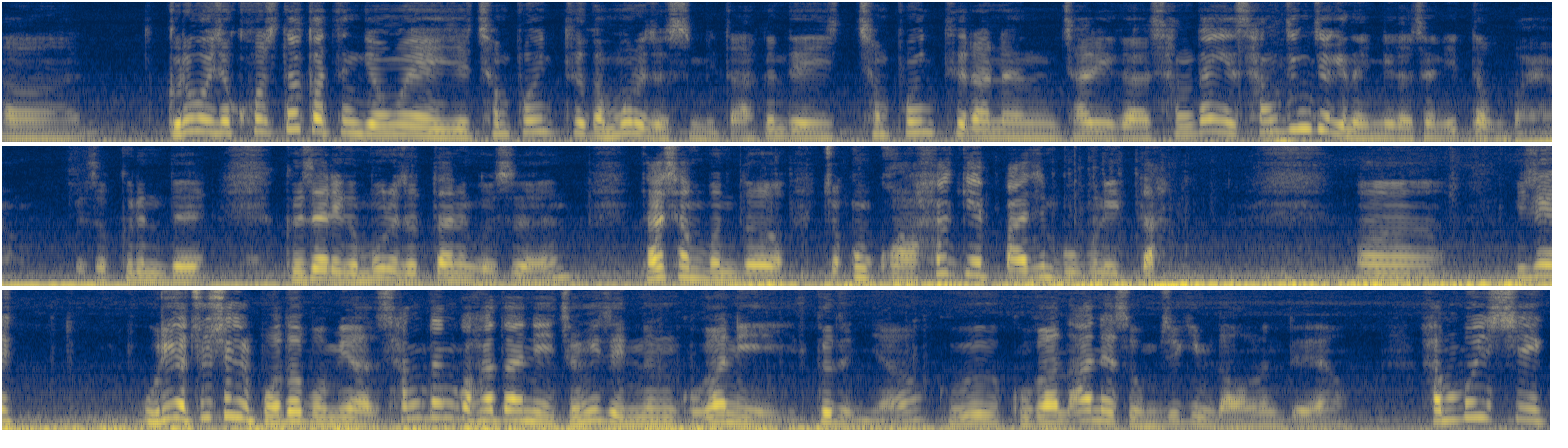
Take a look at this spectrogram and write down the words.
어, 그리고 이제 코스닥 같은 경우에 이제 1000포인트가 무너졌습니다. 근데 이 1000포인트라는 자리가 상당히 상징적인 의미가 저는 있다고 봐요. 그래서 그런데 그 자리가 무너졌다는 것은 다시 한 번 더 조금 과하게 빠진 부분이 있다. 어, 이제 우리가 주식을 보다 보면 상단과 하단이 정해져 있는 구간이 있거든요. 그 구간 안에서 움직임이 나오는데요. 한 번씩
